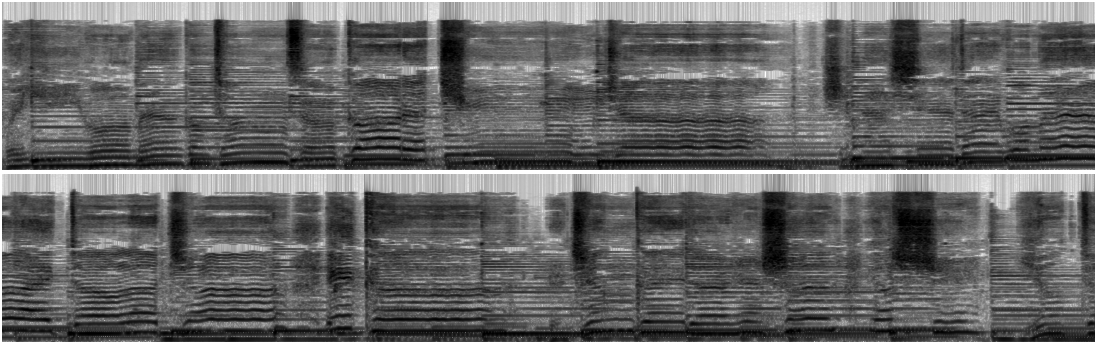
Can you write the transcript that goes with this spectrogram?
回忆我们共同走过的曲我们来到了这一刻，越珍贵的人生有失有得，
